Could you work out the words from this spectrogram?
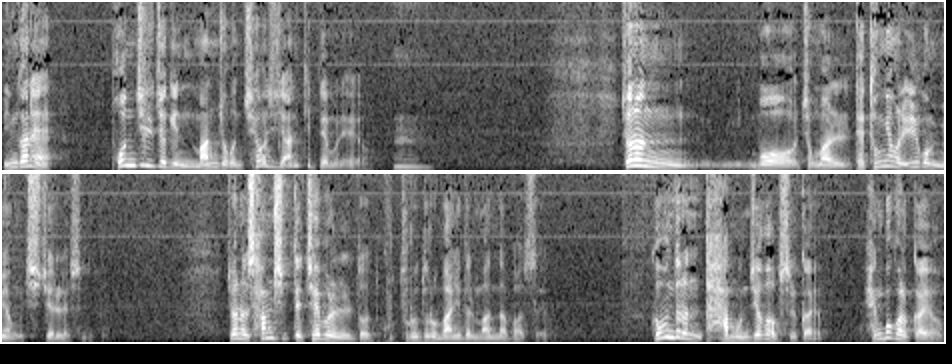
인간의 본질적인 만족은 채워지지 않기 때문이에요. 저는 뭐 정말 대통령을 일곱 명 취재를 했습니다. 저는 30대 재벌도 두루두루 많이들 만나봤어요. 그분들은 다 문제가 없을까요? 행복할까요?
